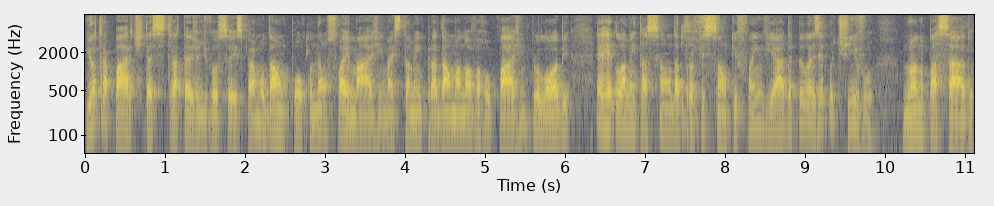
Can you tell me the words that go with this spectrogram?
E outra parte dessa estratégia de vocês para mudar um pouco não só a imagem, mas também para dar uma nova roupagem para o lobby é a regulamentação da profissão que foi enviada pelo executivo no ano passado.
